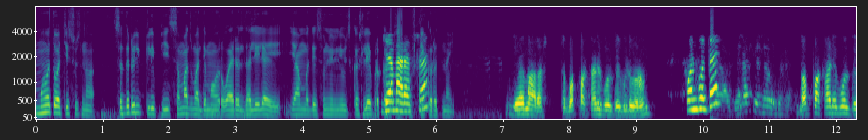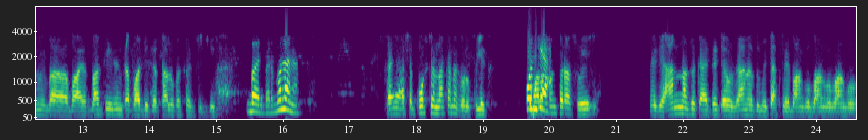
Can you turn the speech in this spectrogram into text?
महत्त्वाची सूचना. सदरील क्लिप ही समाज माध्यमावर व्हायरल झालेली आहे. यामध्ये सुनील न्यूज कसल्याही प्रकारची महाराष्ट्र. पुष्टी करत नाही. जय महाराष्ट्र. बाप्पा खाडे बोलतोय बीडवरून. कोण बोलतोय? बाप्पा खाडे बोलतोय मी. बा- बा- भारतीय जनता पार्टीचा तालुका सरचिटणीस. बर बर. बोला ना. काही अशा पोस्टर नका ना करू प्लीज कोणत्या? तुम्हाला पण त्रास होईल. नाही ते अण्णाचं काय त्याच्यावर गाणं तुम्ही टाकलंय बांगो बांगो बांगो.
